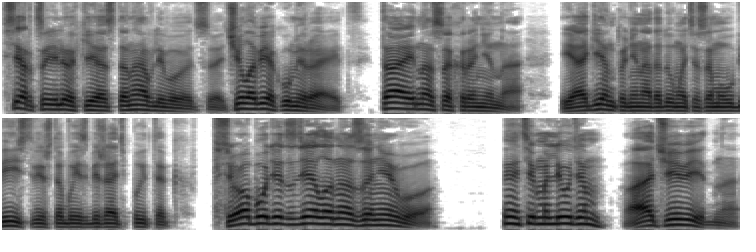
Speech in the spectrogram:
Сердце и легкие останавливаются. Человек умирает. Тайна сохранена. И агенту не надо думать о самоубийстве, чтобы избежать пыток. Все будет сделано за него. Этим людям? Очевидно.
